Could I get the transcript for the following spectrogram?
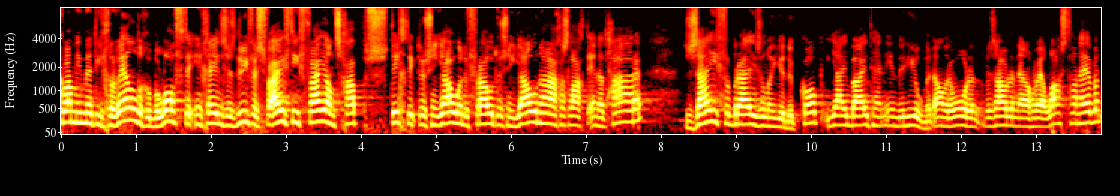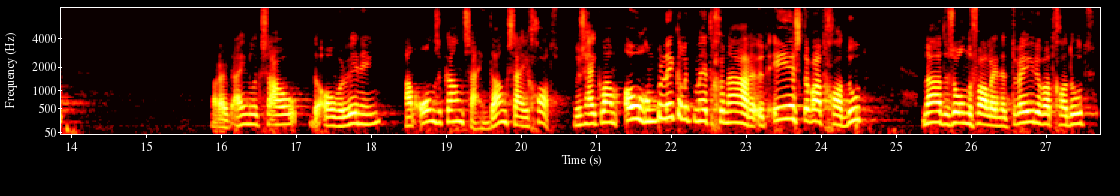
kwam hij met die geweldige belofte in Genesis 3, vers 15. Vijandschap sticht ik tussen jou en de vrouw, tussen jouw nageslacht en het haren. Zij verbrijzelen je de kop, jij bijt hen in de hiel. Met andere woorden, we zouden er nog wel last van hebben. Maar uiteindelijk zou de overwinning aan onze kant zijn, dankzij God. Dus hij kwam ogenblikkelijk met genade. Het eerste wat God doet na de zondeval en het tweede wat God doet,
